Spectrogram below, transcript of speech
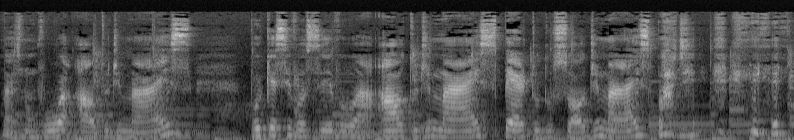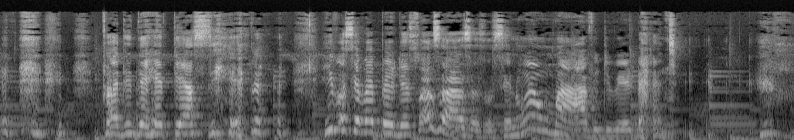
mas não voa alto demais porque se você voar alto demais, perto do sol demais, pode pode derreter a cera e você vai perder suas asas. Você não é uma ave de verdade.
